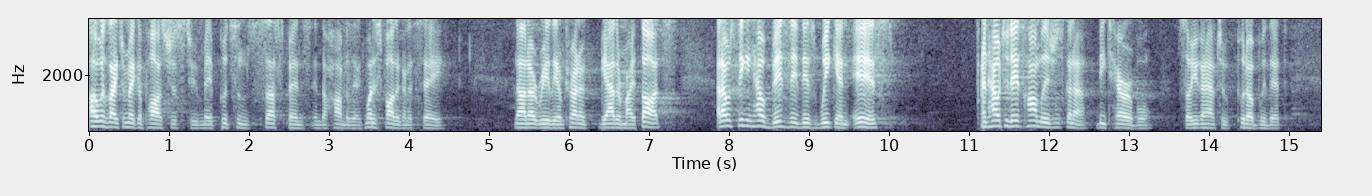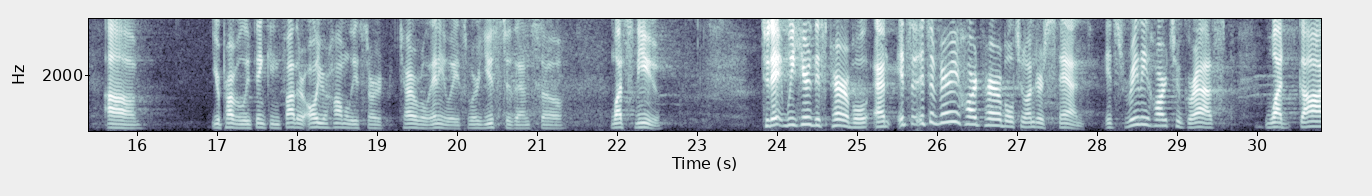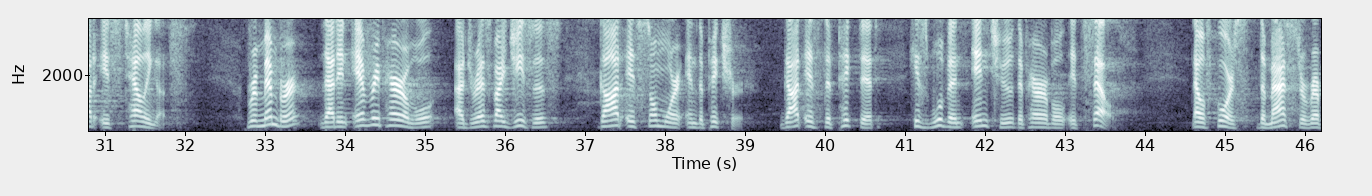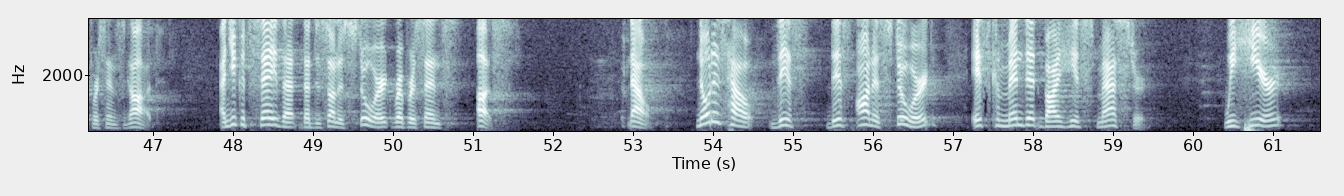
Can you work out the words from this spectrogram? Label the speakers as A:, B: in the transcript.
A: I always like to make a pause just to put some suspense in the homily. Like, what is Father going to say? No, not really. I'm trying to gather my thoughts. And I was thinking how busy this weekend is and how today's homily is just going to be terrible. So you're going to have to put up with it. Um, you're probably thinking, Father, all your homilies are terrible, anyways. We're used to them, so what's new? Today we hear this parable, and it's, it's a very hard parable to understand. It's really hard to grasp what God is telling us. Remember that in every parable addressed by Jesus, God is somewhere in the picture. God is depicted, He's woven into the parable itself. Now, of course, the master represents God. And you could say that the dishonest steward represents us. Now, notice how this dishonest steward is commended by his master. We hear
